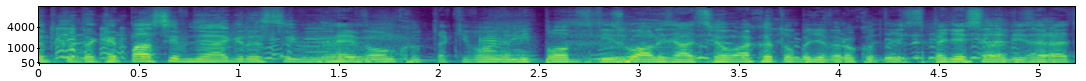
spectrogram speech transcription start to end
všetko také pasívne, agresívne. Hej, vonku taký voľnený plot s vizualizáciou, ako to bude v roku 2050 vyzerať.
